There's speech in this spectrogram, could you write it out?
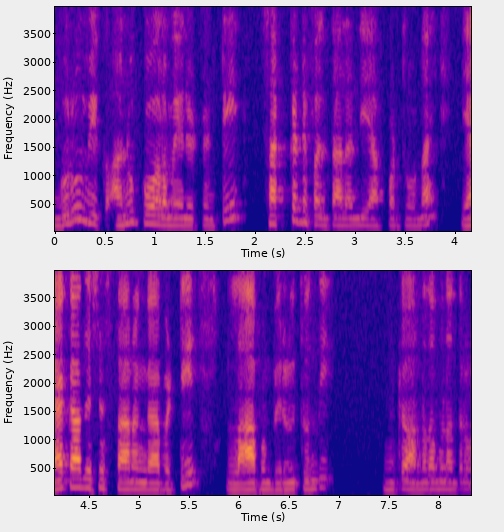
గురువు మీకు అనుకూలమైనటువంటి చక్కటి ఫలితాలన్నీ ఏర్పడుతూ ఉన్నాయి. ఏకాదశి స్థానం కాబట్టి లాభం పెరుగుతుంది. ఇంట్లో అన్నదమ్ములందరూ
